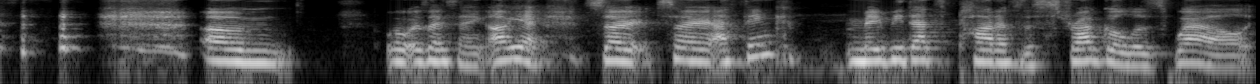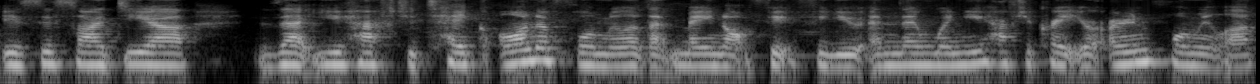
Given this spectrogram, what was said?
um, what was I saying? Oh yeah. So so I think maybe that's part of the struggle as well. Is this idea that you have to take on a formula that may not fit for you. And then when you have to create your own formula,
